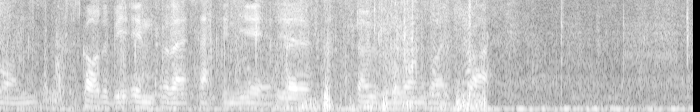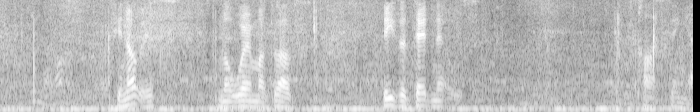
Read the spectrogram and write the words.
ones got to be into their second year. So those are the ones I try. If you notice, I'm not wearing my gloves. These are dead nettles. Can't sting you.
